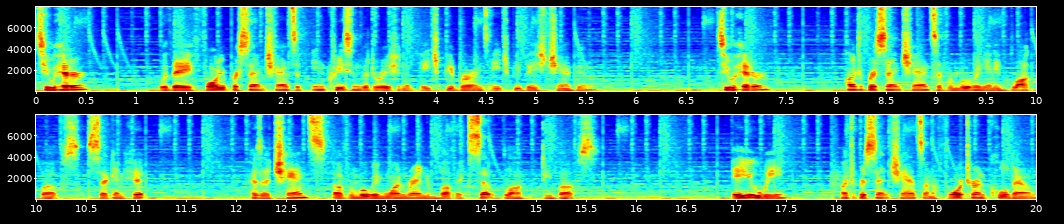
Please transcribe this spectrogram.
Two hitter, with a 40% chance of increasing the duration of HP burns HP based champion. 2 hitter, 100% chance of removing any block buffs. Second hit has a chance of removing one random buff except block debuffs. AoE, 100% chance on a 4 turn cooldown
